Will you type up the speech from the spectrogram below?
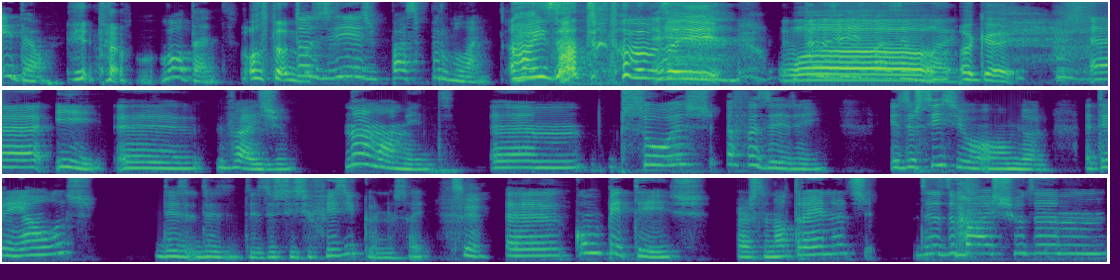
Então, Então, voltando. voltando. Todos os dias passo por Belém. Ah, exato, estávamos aí. Todos os dias passo em Belém. ok. Ah, e ah, vejo, normalmente, ahm, pessoas a fazerem exercício, ou melhor, a terem aulas de, de- de exercício físico, não sei, Sim. ah, com PTs, personal trainers, de, debaixo de. hum,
